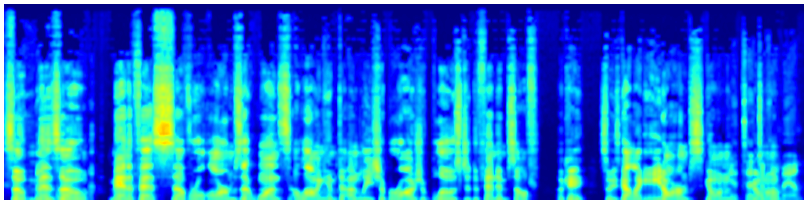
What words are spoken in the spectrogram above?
So Mezo manifests several arms at once, allowing him to unleash a barrage of blows to defend himself. Okay, so he's got like eight arms going Yeah, going on man.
